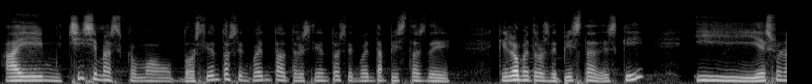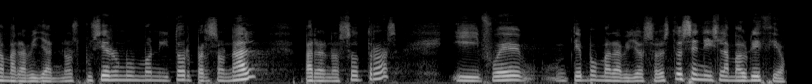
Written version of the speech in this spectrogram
hay muchísimas, como 250 o 350 pistas de, kilómetros de pista de esquí y es una maravilla. Nos pusieron un monitor personal para nosotros y fue un tiempo maravilloso. Esto es en Isla Mauricio.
